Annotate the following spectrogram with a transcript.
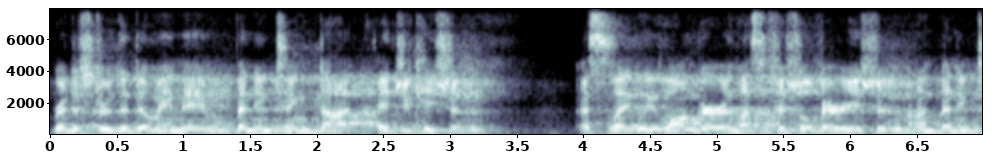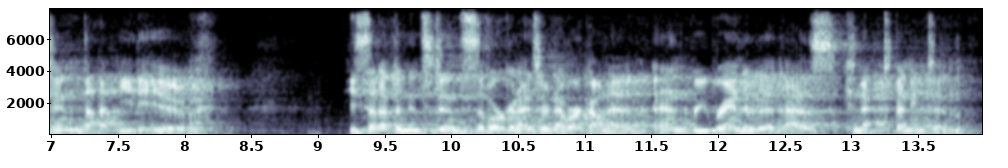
registered the domain name bennington.education, a slightly longer and less official variation on bennington.edu. He set up an instance of Organizer Network on it and rebranded it as Connect Bennington.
